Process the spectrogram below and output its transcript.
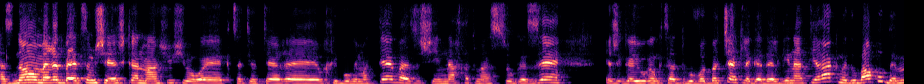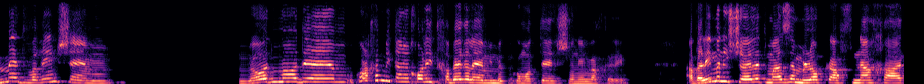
אז נועה אומרת בעצם שיש כאן משהו שהוא uh, קצת יותר uh, חיבור עם הטבע, איזושהי נחת מהסוג הזה, יש, היו גם קצת תגובות בצ'אט לגדל גינת ירק, מדובר פה באמת דברים שהם מאוד מאוד, uh, כל אחד מאיתנו יכול להתחבר אליהם ממקומות uh, שונים ואחרים. אבל אם אני שואלת מה זה מלוא כף נחת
